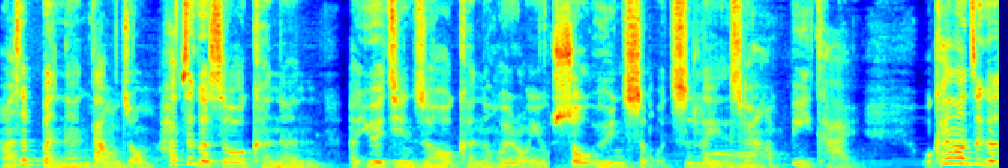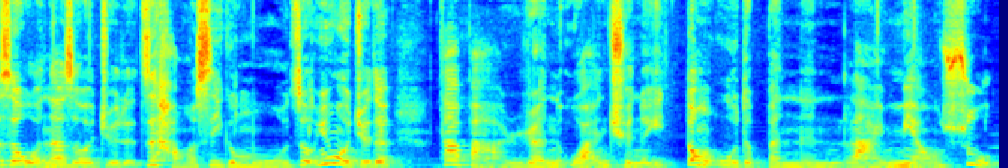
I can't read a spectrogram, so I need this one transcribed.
他是本能当中，他这个时候可能呃月经之后可能会容易受孕什么之类的，哦所以他避开。我看到这个时候，我那时候觉得这好像是一个魔咒，因为我觉得他把人完全的以动物的本能来描述，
